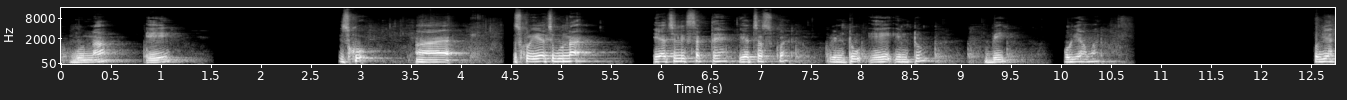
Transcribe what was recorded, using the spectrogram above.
गुना ए इसको आ, इसको एच गुना एच लिख सकते हैं। H square into A into B हो गया हमारा? हो गया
